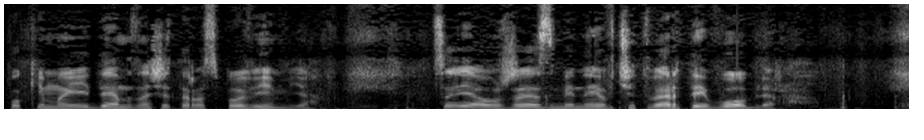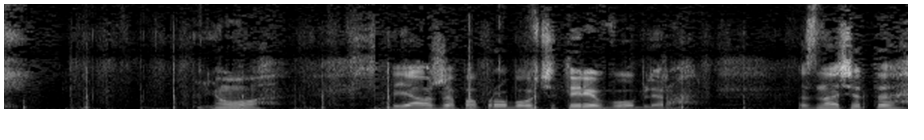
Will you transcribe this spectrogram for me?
поки ми йдемо, значить розповім я. Це я вже змінив четвертий воблер. О, я вже попробував 4 воблера. Значить, е,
